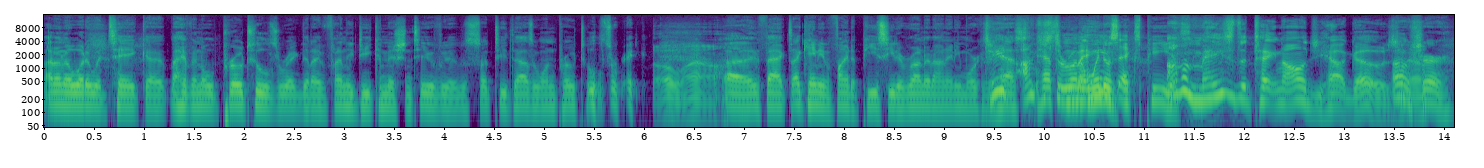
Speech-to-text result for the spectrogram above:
I don't know what it would take. Uh, I have an old Pro Tools rig that I finally decommissioned too. It was a 2001 Pro Tools rig. Oh wow. Uh, in fact, I can't even find a PC to run it on anymore because it has, it has to run on. Windows XP. I'm amazed the technology how it goes. you oh, know? sure.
